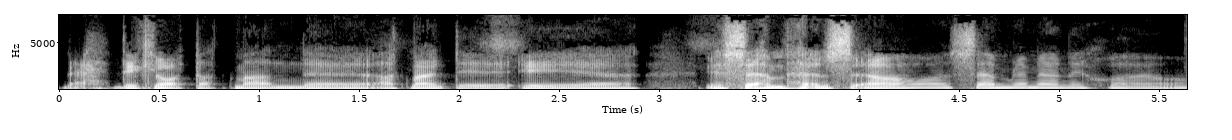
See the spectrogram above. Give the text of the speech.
nej, det är klart att man, eh, att man inte är, är sämre, ja, sämre människa. Ja.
